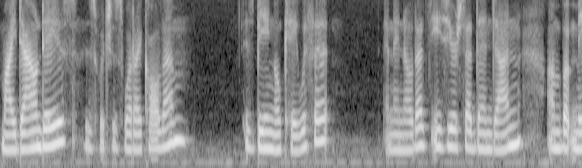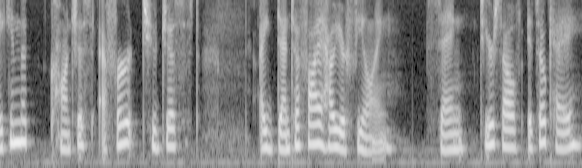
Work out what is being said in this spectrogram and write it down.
my down days, is which is what I call them, is being okay with it. And I know that's easier said than done, um, but making the conscious effort to just identify how you're feeling, saying to yourself, it's okay,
